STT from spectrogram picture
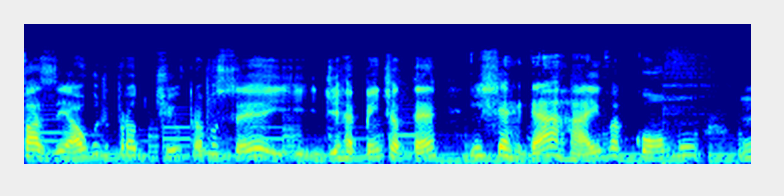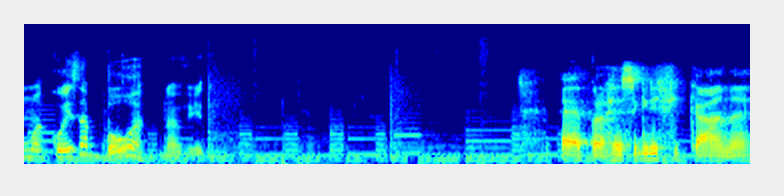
fazer algo de produtivo para você e, e de repente até enxergar a raiva como uma coisa boa na vida. É, para ressignificar, né?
